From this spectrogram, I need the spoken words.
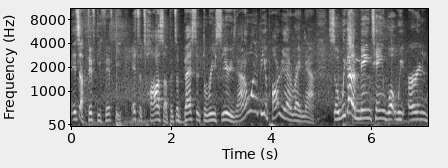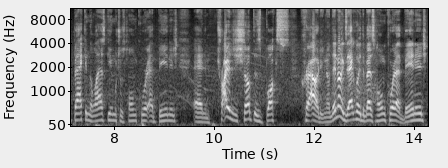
it's a 50-50. It's a toss-up. It's a best of three series, and I don't want to be a part of that right now. So we got to maintain what we earned back in the last game, which was home court advantage, and try to just shut up this Bucks crowd. You know, they're not exactly the best home court advantage.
